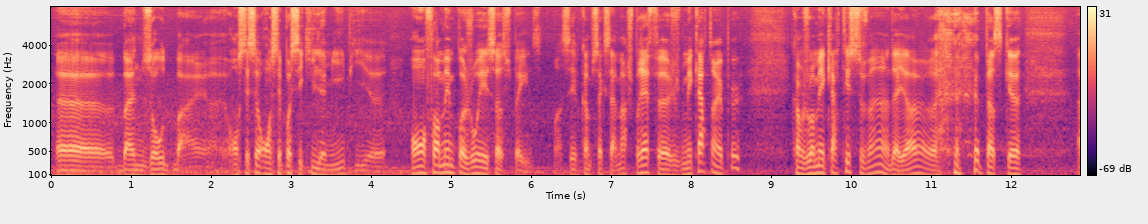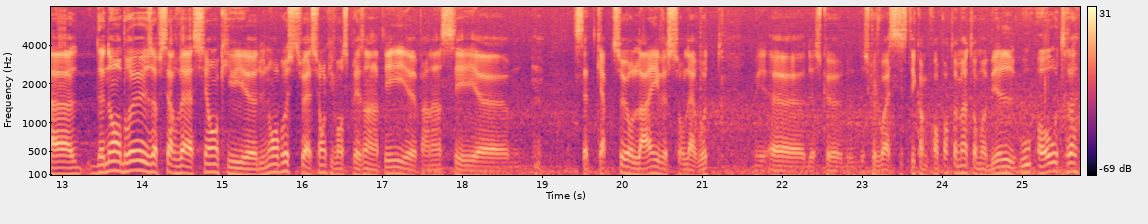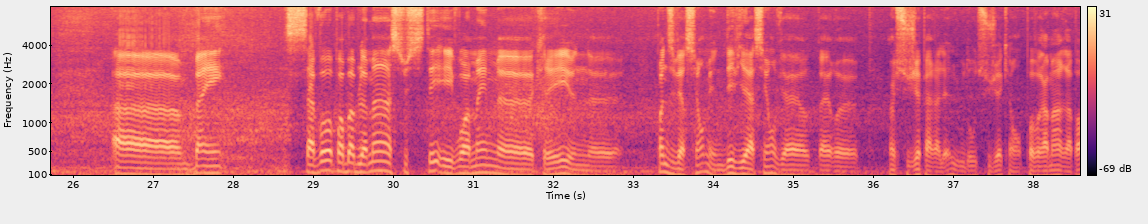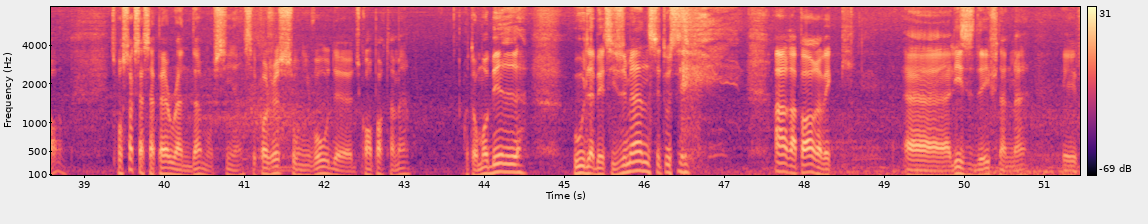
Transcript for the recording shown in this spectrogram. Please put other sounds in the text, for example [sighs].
ben nous autres, ben, on sait ça, on sait pas c'est qui l'ami, puis euh, on ne va même pas jouer ça Spades. Bon, c'est comme ça que ça marche. Bref, je m'écarte un peu, comme je vais m'écarter souvent d'ailleurs, [laughs] parce que euh, de nombreuses observations, qui, euh, de nombreuses situations qui vont se présenter euh, pendant ces, [clears throat] cette capture live sur la route, de, ce que, de ce que je vais assister comme comportement automobile ou autre, ben, ça va probablement susciter et voire même créer une, pas une diversion, mais une déviation vers, vers un sujet parallèle ou d'autres sujets qui n'ont pas vraiment rapport. C'est pour ça que ça s'appelle random aussi. Hein. C'est pas juste au niveau de- du comportement automobile ou de la bêtise humaine, c'est aussi [laughs] en rapport avec euh, les idées finalement. Et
